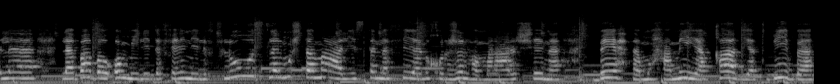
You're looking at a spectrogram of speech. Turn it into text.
لا, لا, بابا وأمي اللي دافعيني الفلوس لا المجتمع اللي يستنى فيا نخرج لهم. ما نعرفش أنا باحثة محامية قاضية طبيبة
